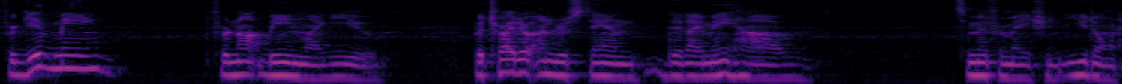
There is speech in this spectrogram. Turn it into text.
forgive me for not being like you, but try to understand that I may have some information you don't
